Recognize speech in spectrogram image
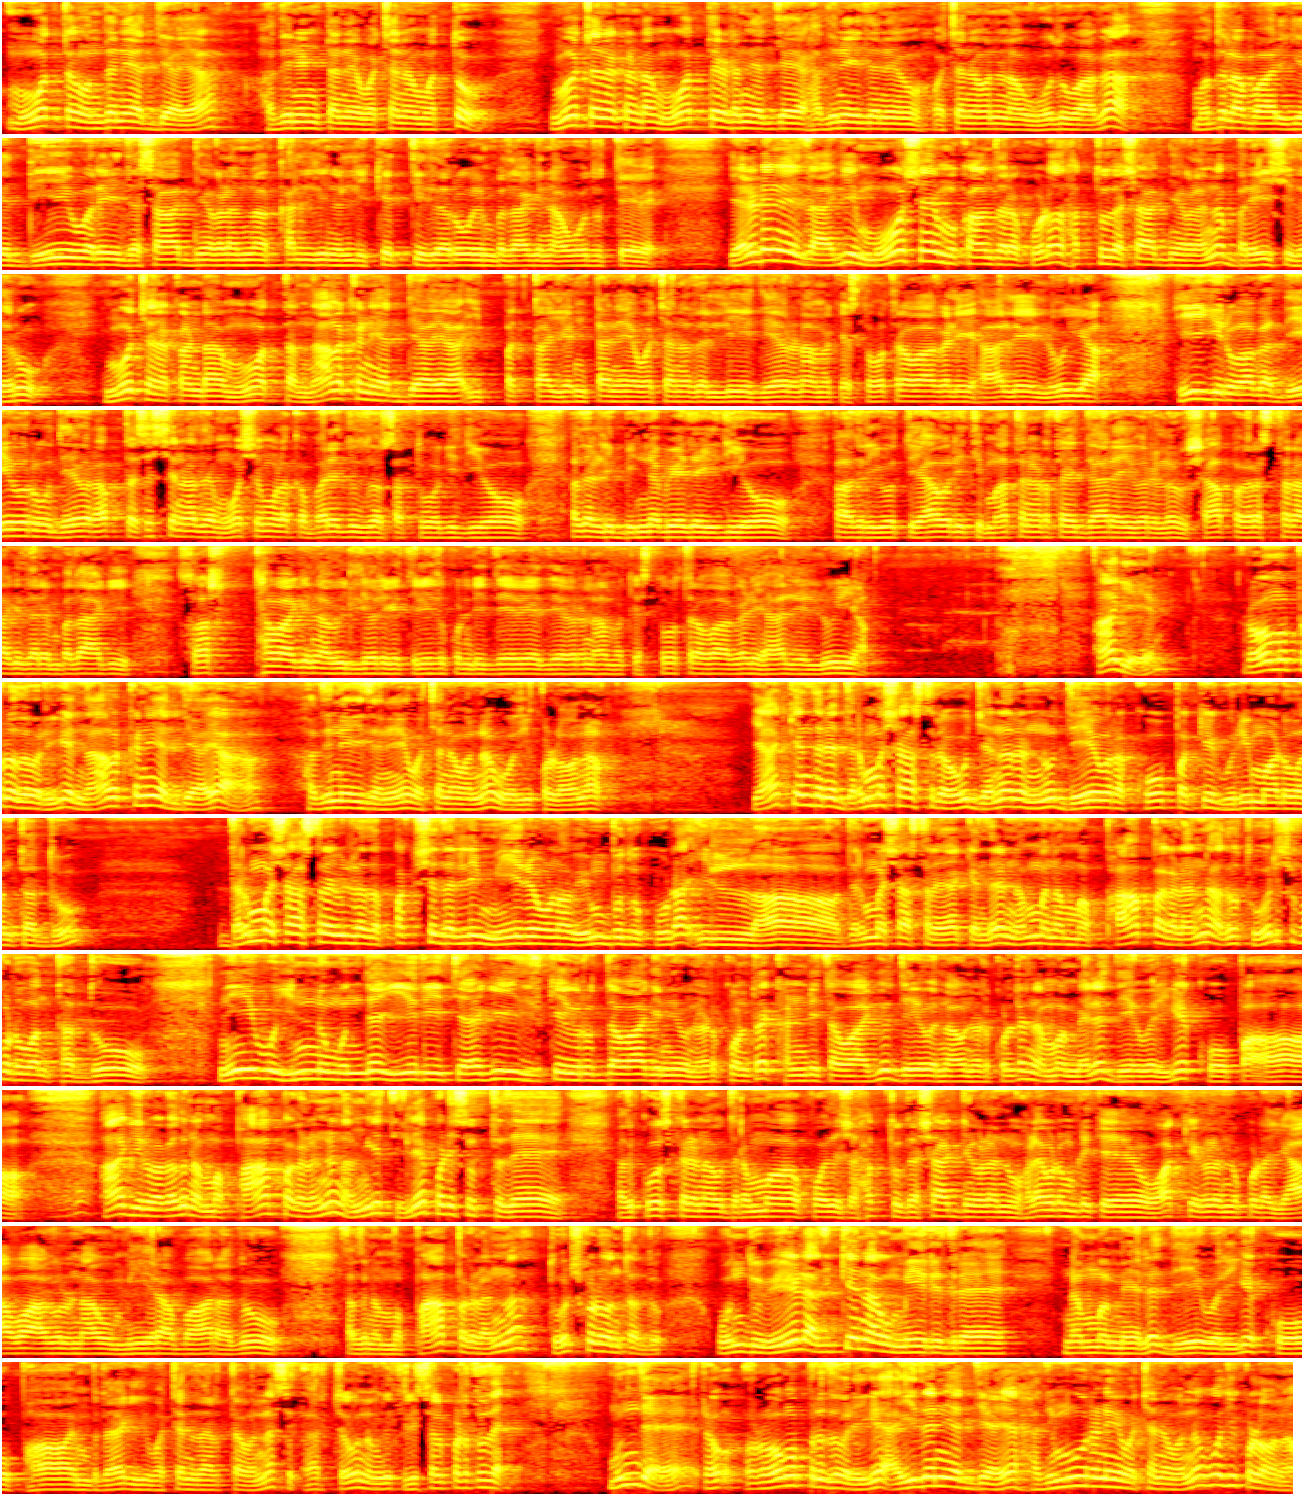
ಮೂವತ್ತ ಒಂದನೇ ಅಧ್ಯಾಯ ಹದಿನೆಂಟನೇ ವಚನ ಮತ್ತು ವಿಮೋಚನಕಾಂಡ ಮೂವತ್ತೆರಡನೇ ಅಧ್ಯಾಯ ಹದಿನೈದನೇ ವಚನವನ್ನು ನಾವು ಓದುವಾಗ ಮೊದಲ ಬಾರಿಗೆ ದೇವರೇ ದಶಾಜ್ಞೆಗಳನ್ನು ಕಲ್ಲಿನಲ್ಲಿ ಕೆತ್ತಿದರು ಎಂಬುದಾಗಿ ನಾವು ಓದುತ್ತೇವೆ. ಎರಡನೆಯದಾಗಿ ಮೋಶೆ ಮುಖಾಂತರ ಕೂಡ ಹತ್ತು ದಶಾಜ್ಞೆಗಳನ್ನು ಬರೆಯಿಸಿದರು. ವಿಮೋಚನ ಕಂಡ ಮೂವತ್ತ ನಾಲ್ಕನೇ ಅಧ್ಯಾಯ ಇಪ್ಪತ್ತ ಎಂಟನೇ ವಚನದಲ್ಲಿ ದೇವರ ನಾಮಕ್ಕೆ ಸ್ತೋತ್ರವಾಗಲಿ ಹಾಲೆ ಲೂಯ್ಯ ಹೀಗಿರುವಾಗ ದೇವರು ದೇವರ ಆಪ್ತ ಶಿಷ್ಯನಾದ ಮೋಶೆ ಮೂಲಕ ಬರೆದುದು ಸತ್ತು ಹೋಗಿದೆಯೋ? ಅದರಲ್ಲಿ ಭಿನ್ನಭೇದ ಇದೆಯೋ? ಆದರೆ ಇವತ್ತು ಯಾವ ರೀತಿ ಮಾತನಾಡ್ತಾ ಇದ್ದಾರೆ, ಇವರೆಲ್ಲರೂ ಶಾಪಗ್ರಸ್ತರಾಗಿದ್ದಾರೆ ಎಂಬುದಾಗಿ ಸ್ಪಷ್ಟವಾಗಿ ನಾವು ಇಲ್ಲಿವರೆಗೆ ತಿಳಿದುಕೊಂಡಿದ್ದೇವೆ. ದೇವರ ನಾಮಕ್ಕೆ ಸ್ತೋತ್ರವಾಗಲಿ ಹಾಲೆ ಲೂಯ್ಯ ಹಾಗೆ ರೋಮಪ್ರದವರಿಗೆ ನಾಲ್ಕನೇ ಅಧ್ಯಾಯ ಹದಿನೈದನೇ ವಚನವನ್ನು ಓದಿಕೊಳ್ಳೋಣ. ಯಾಕೆಂದರೆ ಧರ್ಮಶಾಸ್ತ್ರವು ಜನರನ್ನು ದೇವರ ಕೋಪಕ್ಕೆ ಗುರಿ ಮಾಡುವಂಥದ್ದು ಧರ್ಮಶಾಸ್ತ್ರವಿಲ್ಲದ ಪಕ್ಷದಲ್ಲಿ ಮೀರೋಣವೆಂಬುದು ಕೂಡ ಇಲ್ಲ. ಧರ್ಮಶಾಸ್ತ್ರ ಯಾಕೆಂದರೆ ನಮ್ಮ ನಮ್ಮ ಪಾಪಗಳನ್ನು ಅದು ತೋರಿಸಿಕೊಡುವಂಥದ್ದು. ನೀವು ಇನ್ನು ಮುಂದೆ ಈ ರೀತಿಯಾಗಿ ಇದಕ್ಕೆ ವಿರುದ್ಧವಾಗಿ ನೀವು ನಡ್ಕೊಂಡ್ರೆ ಖಂಡಿತವಾಗಿಯೂ ದೇವ, ನಾವು ನಡ್ಕೊಂಡ್ರೆ ನಮ್ಮ ಮೇಲೆ ದೇವರಿಗೆ ಕೋಪ. ಹಾಗಿರುವಾಗ ಅದು ನಮ್ಮ ಪಾಪಗಳನ್ನು ನಮಗೆ ತಿಳಿಯಪಡಿಸುತ್ತದೆ. ಅದಕ್ಕೋಸ್ಕರ ನಾವು ಧರ್ಮೋಪದೇಶ ಹತ್ತು ದಶಾಜ್ಞೆಗಳನ್ನು ಹಳೆ ಒಡಂಬಡಿಕೆಯ ವಾಕ್ಯಗಳನ್ನು ಕೂಡ ಯಾವಾಗಲೂ ನಾವು ಮೀರಬಾರದು. ಅದು ನಮ್ಮ ಪಾಪಗಳನ್ನು ತೋರಿಸ್ಕೊಡುವಂಥದ್ದು. ಒಂದು ವೇಳೆ ಅದಕ್ಕೆ ನಾವು ಮೀರಿದರೆ ನಮ್ಮ ಮೇಲೆ ದೇವರಿಗೆ ಕೋಪ ಎಂಬುದಾಗಿ ಈ ವಚನದ ಅರ್ಥವನ್ನು ಅರ್ಥವು ನಮಗೆ ತಿಳಿಸಲ್ಪಡುತ್ತದೆ ಮುಂದೆ ರೋ, ರೋಮಪುರದವರಿಗೆ ಐದನೇ ಅಧ್ಯಾಯ ಹದಿಮೂರನೇ ವಚನವನ್ನು ಓದಿಕೊಳ್ಳೋಣ.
